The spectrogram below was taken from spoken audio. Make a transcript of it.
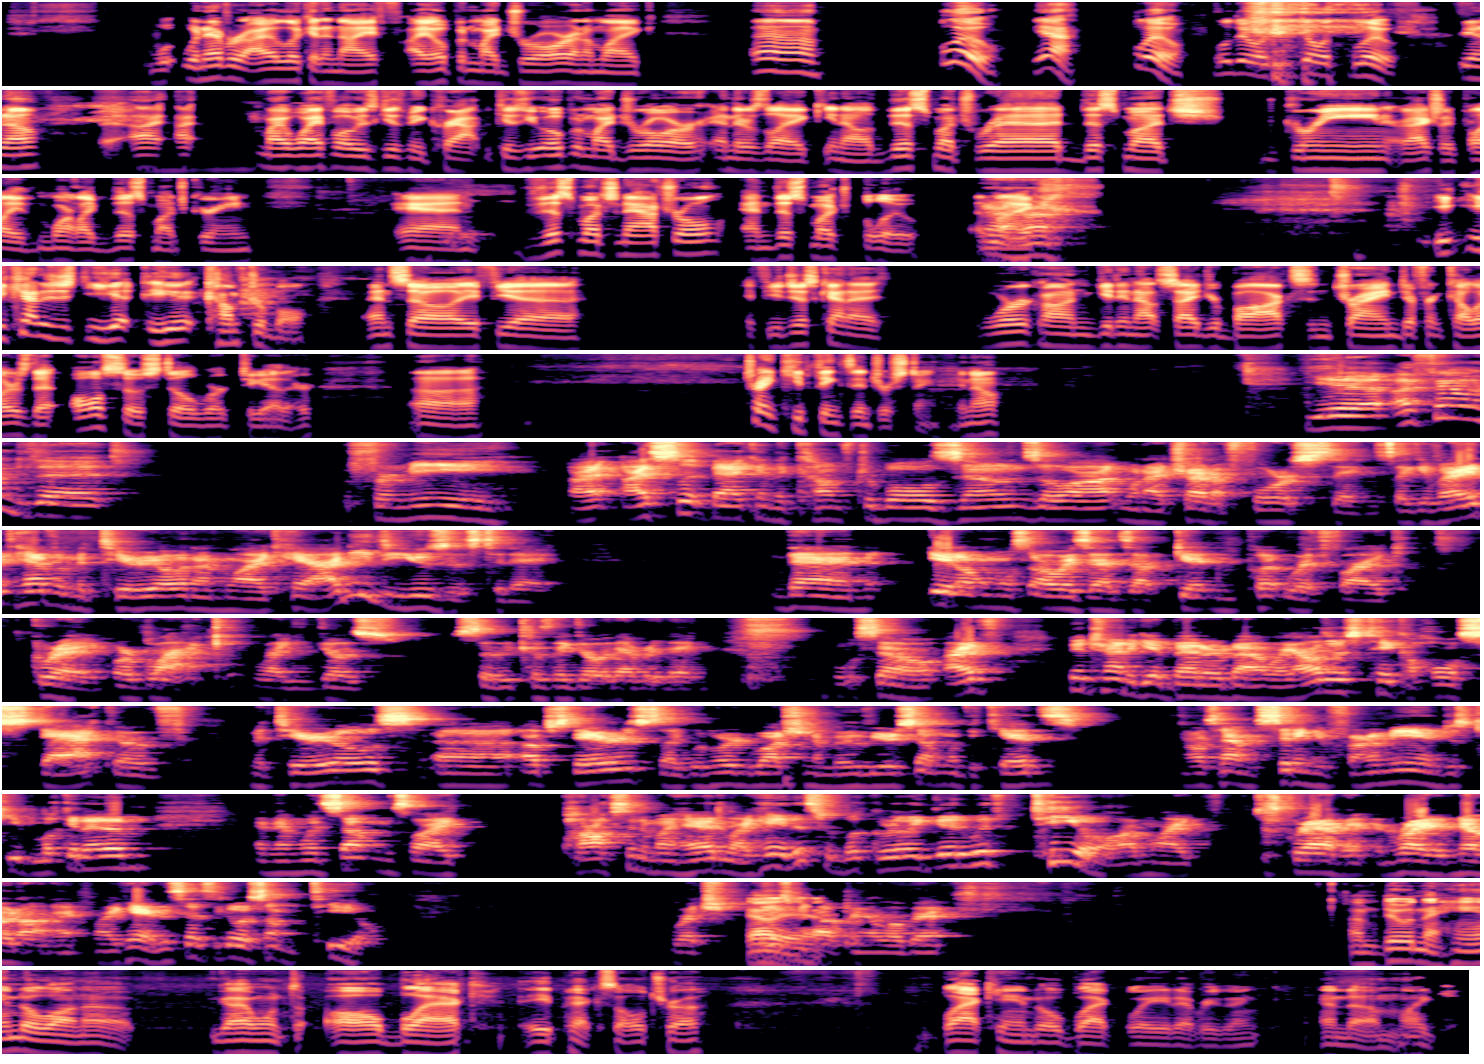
w- whenever I look at a knife, I open my drawer and I'm like, uh, blue, yeah, blue. We'll do it. go with blue. You know, I, I my wife always gives me crap because you open my drawer and there's like you know this much red, this much green, or actually probably more like this much green, and this much natural and this much blue, and uh-huh. like you, you kind of just you get you get comfortable, and so if you if you just kind of work on getting outside your box and trying different colors that also still work together, uh, try and keep things interesting, you know. Yeah, I found that for me, I, I slip back into comfortable zones a lot when I try to force things. Like if I have a material and I'm like, hey, I need to use this today, then it almost always ends up getting put with like gray or black. Like it goes so because they go with everything. So I've been trying to get better about like I'll just take a whole stack of materials uh, upstairs, like when we're watching a movie or something with the kids. I'll have them sitting in front of me and just keep looking at them. And then when something's like pops into my head, like, hey, this would look really good with teal, I'm like, just grab it and write a note on it. Like, hey, this has to go with something teal, which Hell has yeah. been helping a little bit. I'm doing the handle on a guy wants all black Apex Ultra, black handle, black blade, everything, and um, like,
